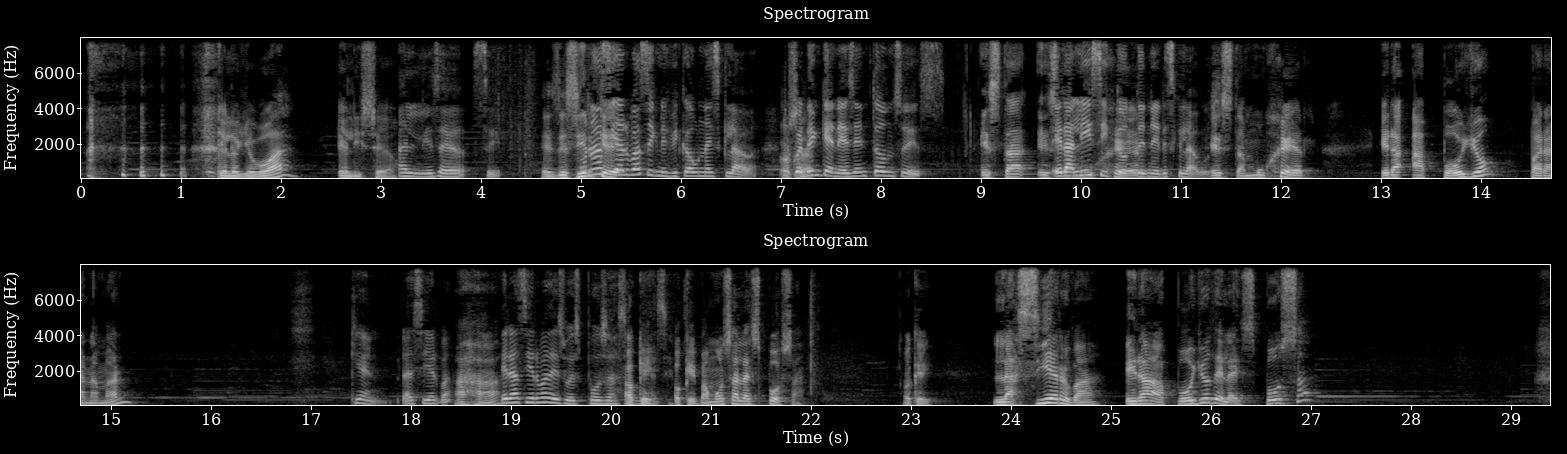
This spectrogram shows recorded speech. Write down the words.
Que lo llevó a Eliseo. Al Eliseo, sí. Es decir, una que sierva significa una esclava. Sea, Recuerden que en ese entonces esta, esta era lícito mujer- tener esclavos. Esta mujer era apoyo para Namán. ¿Quién? ¿La sierva? Ajá. Era sierva de su esposa. Ok, ok, vamos a la esposa. Ok. La sierva era apoyo de la esposa.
